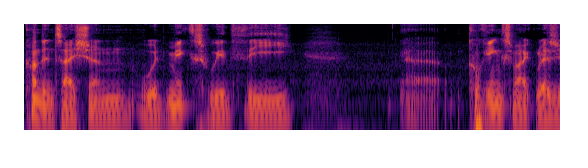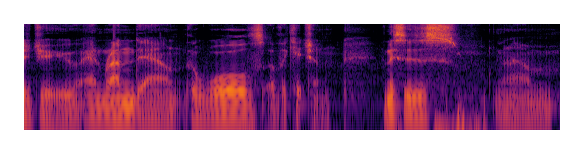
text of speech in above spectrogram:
condensation would mix with the uh, cooking smoke residue and run down the walls of the kitchen. And this is um,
